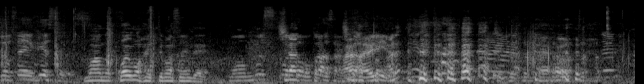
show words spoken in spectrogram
女性ゲストです。もうあの声も入ってますんで。もう息子とお母さん。チラッとあれ？え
